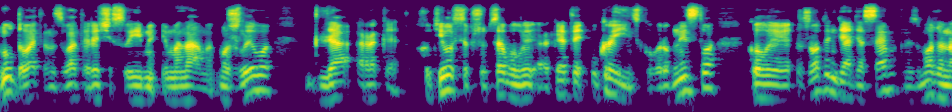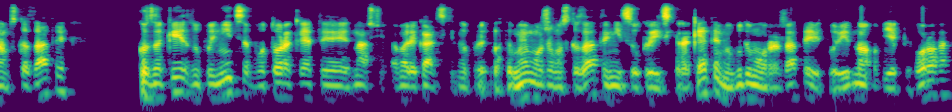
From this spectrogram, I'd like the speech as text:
ну давайте називати речі своїми іменами. Можливо, для ракет хотілося б, щоб це були ракети українського виробництва коли жоден дядя Сем не зможе нам сказати. Козаки, зупиніться, бо то ракети наші американські, наприклад. Ми можемо сказати, ні, це українські ракети. Ми будемо вражати відповідно об'єкти ворога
